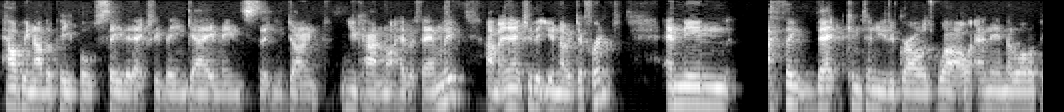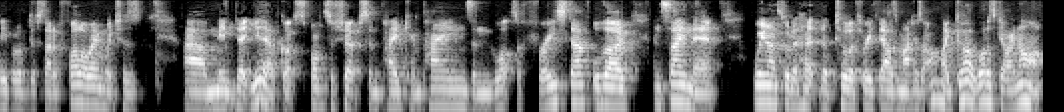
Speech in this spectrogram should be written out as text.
helping other people see that actually being gay means that you don't, you can't not have a family, um, and actually that you're no different. And then I think that continued to grow as well. And then a lot of people have just started following, which has uh, meant that, yeah, I've got sponsorships and paid campaigns and lots of free stuff. Although, in saying that, when I sort of hit the two or 3,000 mark, I was like, oh my God, what is going on?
